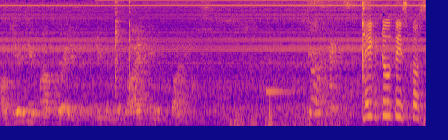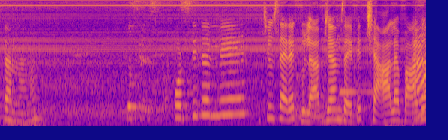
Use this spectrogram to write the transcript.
I'll give you upgrades if you can provide me with funds. నీకు టూ తీసుకొస్తాను నాన్న పొట్టి తల్లి చూసారా గులాబ్ జామ్స్ అయితే చాలా బాగా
